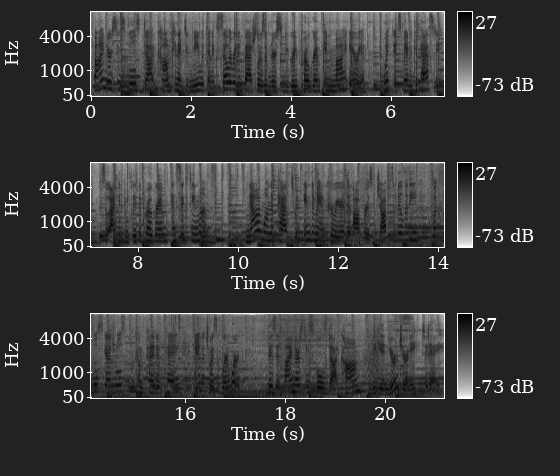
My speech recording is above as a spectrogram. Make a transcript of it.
FindNursingSchools.com connected me with an accelerated Bachelor's of Nursing degree program in my area with expanded capacity so I could complete the program in 16 months. Now I'm on the path to an in demand career that offers job stability, flexible schedules, competitive pay, and the choice of where to work. Visit FindNursingSchools.com to begin your journey today.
